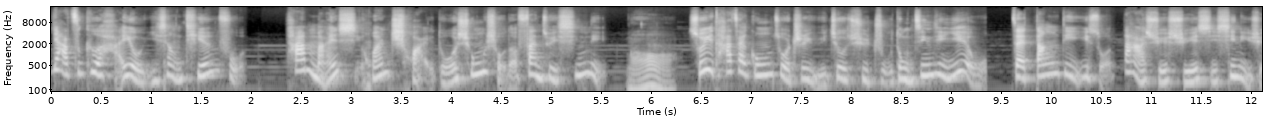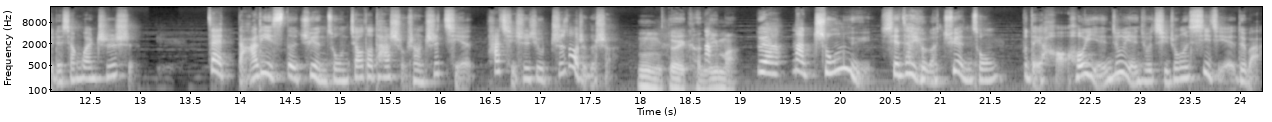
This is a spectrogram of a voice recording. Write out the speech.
亚兹克还有一项天赋，他蛮喜欢揣度凶手的犯罪心理，哦，所以他在工作之余就去主动精进业务，在当地一所大学学习心理学的相关知识。在达利斯的卷宗交到他手上之前，他其实就知道这个事儿。嗯，对，肯定嘛。对啊，那终于现在有了卷宗，不得好好研究研究其中的细节，对吧？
